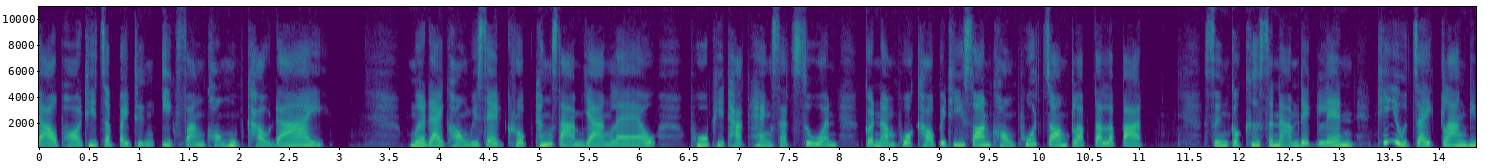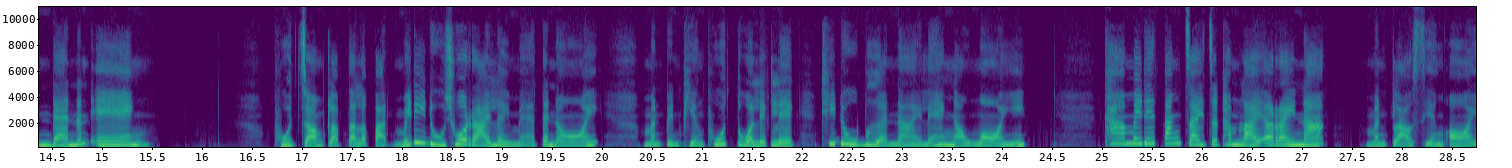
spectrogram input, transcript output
ยาวพอที่จะไปถึงอีกฝั่งของหุบเขาได้ เมื่อได้ของวิเศษครบทั้งสามอย่างแล้ว ผู้พิทักษ์แห่งสัดส่วน ก็นำพวกเขาไปที่ซ่อนของพูดจอมกลับตาลปัดซึ่งก็คือสนามเด็กเล่นที่อยู่ใจกลางดินแดนนั่นเอง พูดจอมกลับตาลปัดไม่ได้ดูชั่วร้ายเลยแม้แต่น้อย มันเป็นเพียงพูดตัวเล็กๆ ที่ดูเบื่อหน่ายและเหงาหงอย ข้าไม่ได้ตั้งใจจะทำลายอะไรนัก มันกล่าวเสียงอ่อย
